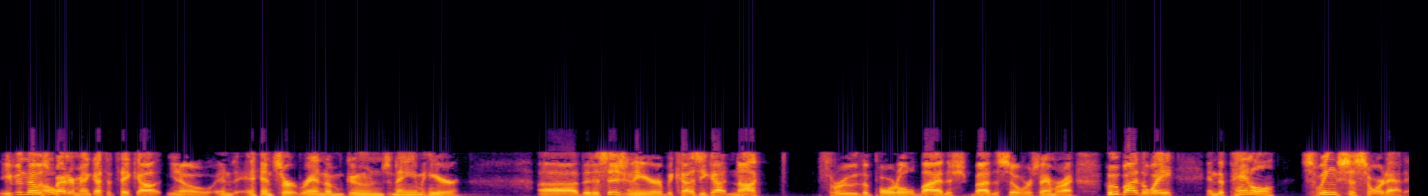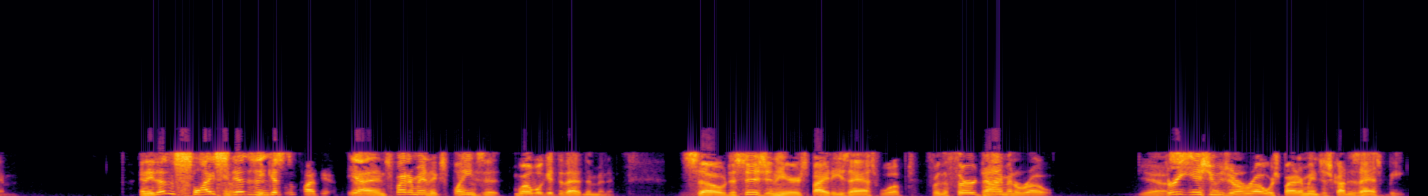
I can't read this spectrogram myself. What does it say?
Even though Oh. Spider-Man got to take out, you know, and insert random goon's name here, uh, the decision here because he got knocked through the portal by the sh- by the Silver Samurai, who, by the way, in the panel swings his sword at him. And he doesn't slice He him. doesn't- he gets by the Yeah, and Spider-Man explains it. Well, we'll get to that in a minute. So, decision here: Spidey's ass whooped for the third time in a row. Yes. Three issues in a row where Spider-Man just got his ass beat.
